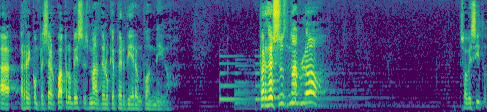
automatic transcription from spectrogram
a recompensar cuatro veces más de lo que perdieron conmigo. Pero Jesús no habló. Suavecito.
